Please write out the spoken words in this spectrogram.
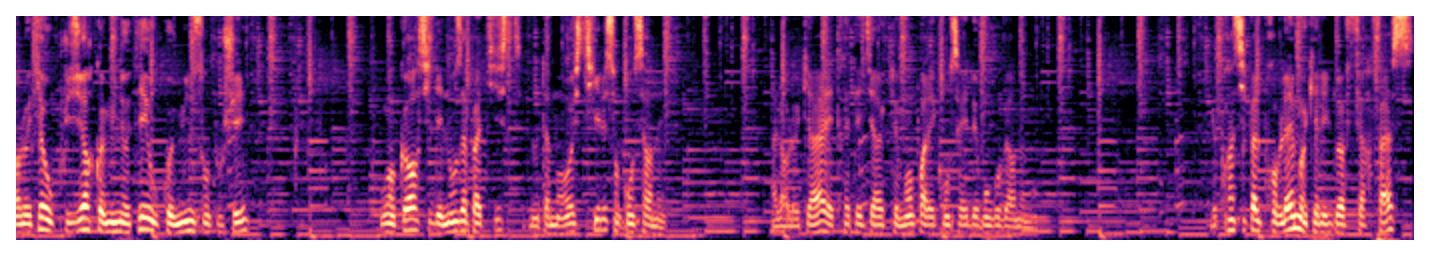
dans le cas où plusieurs communautés ou communes sont touchées, ou encore si des non-apatistes, notamment hostiles, sont concernés. Alors le cas est traité directement par les conseils de bon gouvernement. Le principal problème auquel ils doivent faire face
